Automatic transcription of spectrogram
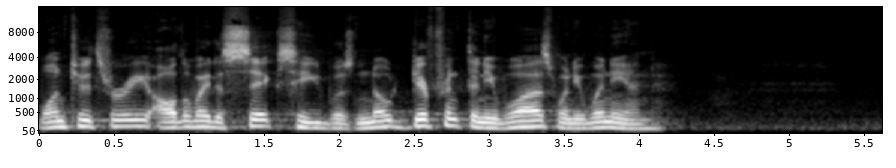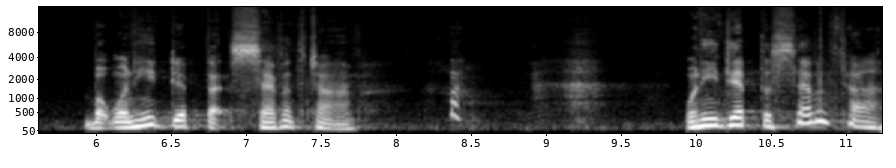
one, two, three, all the way to six, he was no different than he was when he went in. But when he dipped that seventh time, when he dipped the seventh time,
